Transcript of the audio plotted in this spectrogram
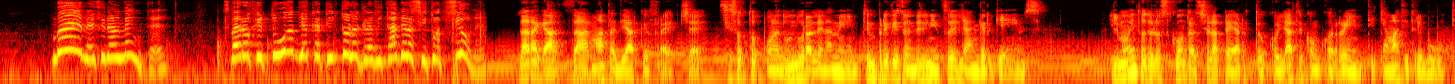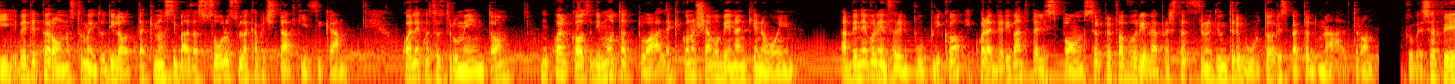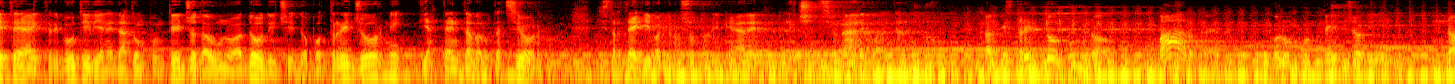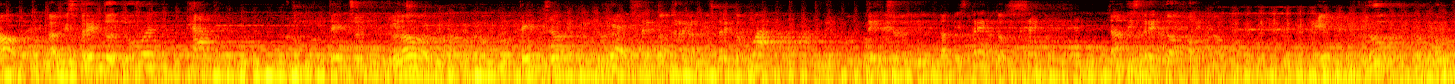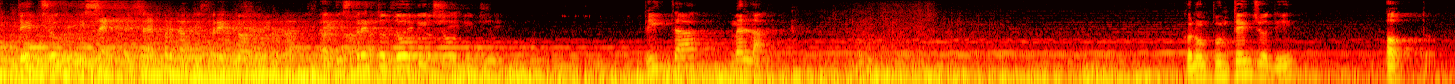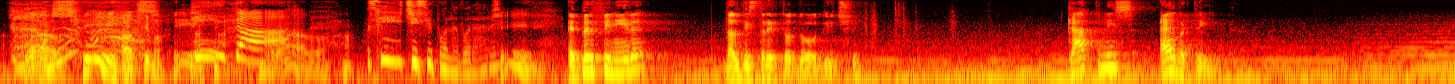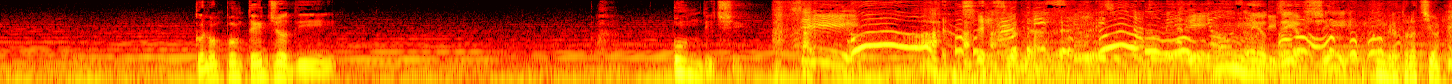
Bene, finalmente. Spero che tu abbia capito la gravità della situazione. La ragazza, armata di arco e frecce, si sottopone ad un duro allenamento in previsione dell'inizio degli Hunger Games. Il momento dello scontro a cielo aperto con gli altri concorrenti, chiamati tributi, vede però uno strumento di lotta che non si basa solo sulla capacità fisica. Qual è questo strumento? Un qualcosa di molto attuale che conosciamo bene anche noi. La benevolenza del pubblico e quella derivante dagli sponsor per favorire la prestazione di un tributo rispetto ad un altro. Come sapete, ai tributi viene dato un punteggio da 1 a 12 dopo tre giorni di attenta valutazione. Gli strateghi vogliono sottolineare l'eccezionale qualità del gruppo. Dal distretto 1, Marvel, con un punteggio di 9. Dal distretto 2, Cap, con un punteggio di 10. Glory, con un punteggio di 10. Dal distretto 3, dal distretto 4, con un punteggio di... Dal distretto 7, dal distretto 8 e Blu con un punteggio di 7, sempre dal distretto, dal distretto 12. Pita Mellac. Con un punteggio di 8. Wow, Sì, ottimo. Sì, Pita! Sì, ci si può lavorare. sì. E per finire, dal distretto 12, Katniss Everdeen. Con un punteggio di 11. Sì! Eccezionale. È un risultato meraviglioso. Oh mio Dio, sì. Congratulazioni.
